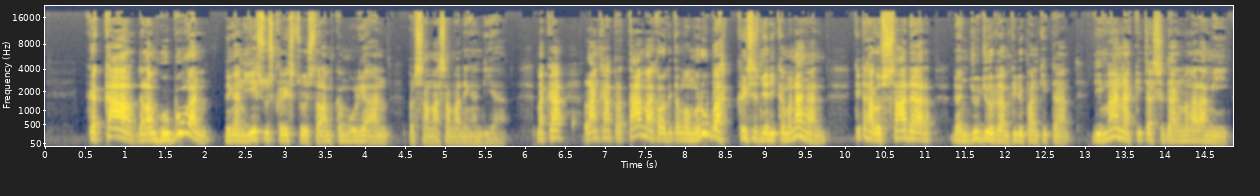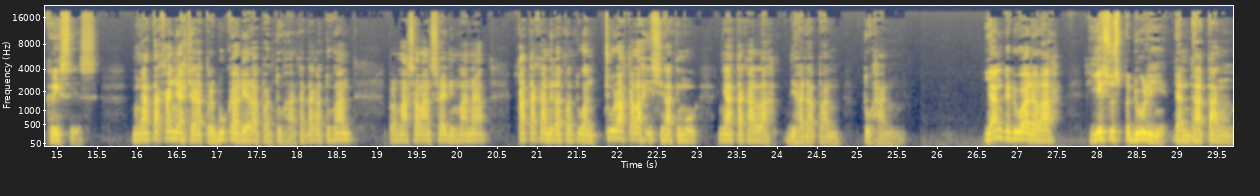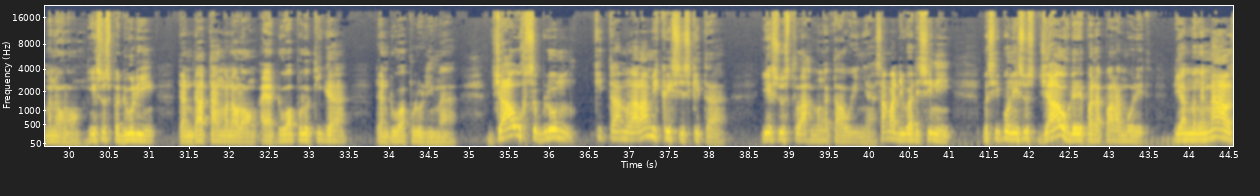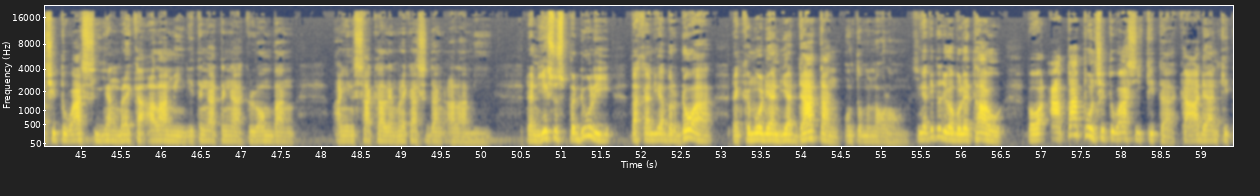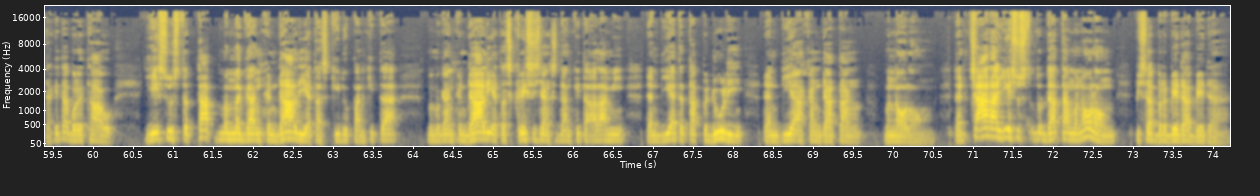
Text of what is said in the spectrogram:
kekal dalam hubungan dengan Yesus Kristus dalam kemuliaan bersama-sama dengan Dia. Maka langkah pertama kalau kita mau merubah krisis menjadi kemenangan, kita harus sadar dan jujur dalam kehidupan kita di mana kita sedang mengalami krisis. Mengatakannya secara terbuka di hadapan Tuhan. Katakan Tuhan, permasalahan saya di mana? Katakan di hadapan Tuhan, curahkanlah isi hatimu, nyatakanlah di hadapan Tuhan. Yang kedua adalah Yesus peduli dan datang menolong. Yesus peduli dan datang menolong ayat 23 dan 25. Jauh sebelum kita mengalami krisis kita, Yesus telah mengetahuinya. Sama juga di sini, meskipun Yesus jauh daripada para murid, dia mengenal situasi yang mereka alami di tengah-tengah gelombang angin sakal yang mereka sedang alami. Dan Yesus peduli, bahkan dia berdoa dan kemudian dia datang untuk menolong. Sehingga kita juga boleh tahu bahwa apa pun situasi kita, keadaan kita, kita boleh tahu Yesus tetap memegang kendali atas kehidupan kita memegang kendali atas krisis yang sedang kita alami dan dia tetap peduli dan dia akan datang menolong. Dan cara Yesus untuk datang menolong bisa berbeda-beda.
